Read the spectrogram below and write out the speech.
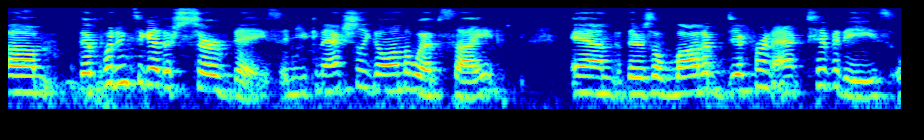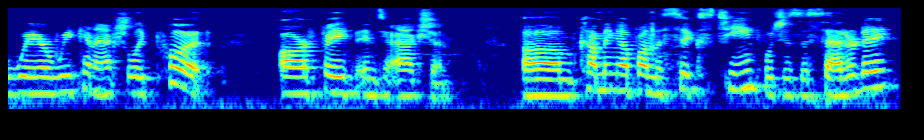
um, they're putting together serve days, and you can actually go on the website, and there's a lot of different activities where we can actually put our faith into action. Um, coming up on the 16th, which is a Saturday,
